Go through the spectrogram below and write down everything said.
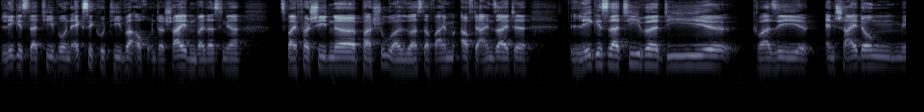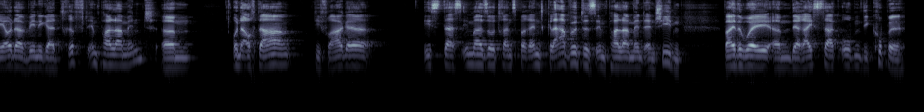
Legislative und Exekutive auch unterscheiden, weil das sind ja zwei verschiedene Paar Schuhe. Also du hast auf, einem, auf der einen Seite Legislative, die quasi Entscheidungen mehr oder weniger trifft im Parlament. Ähm, und auch da die Frage, ist das immer so transparent? Klar wird es im Parlament entschieden. By the way, ähm, der Reichstag oben, die Kuppel,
